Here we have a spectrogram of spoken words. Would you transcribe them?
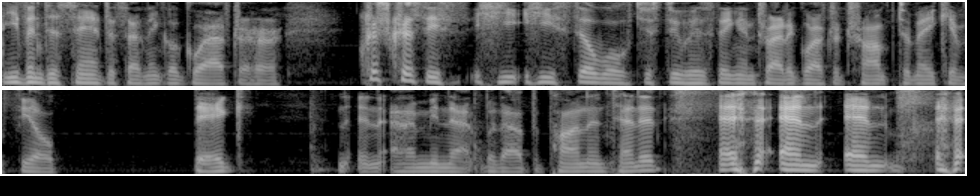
Even DeSantis, I think, will go after her. Chris Christie, he he still will just do his thing and try to go after Trump to make him feel big, and, and I mean that without the pun intended. And and and,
